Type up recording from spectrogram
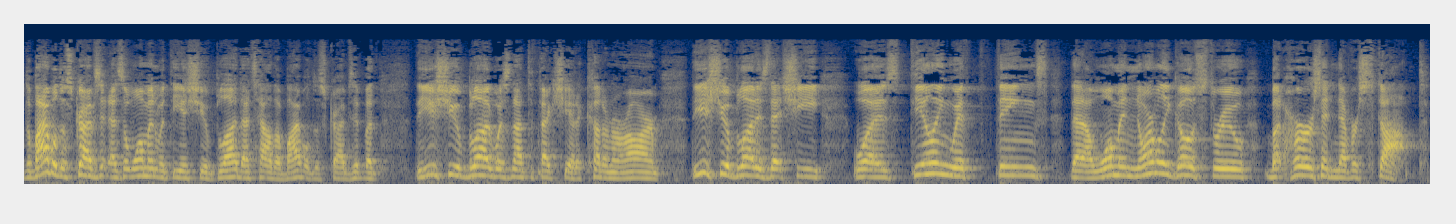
the Bible describes it as a woman with the issue of blood. That's how the Bible describes it. But the issue of blood was not the fact she had a cut on her arm. The issue of blood is that she was dealing with things that a woman normally goes through, but hers had never stopped.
